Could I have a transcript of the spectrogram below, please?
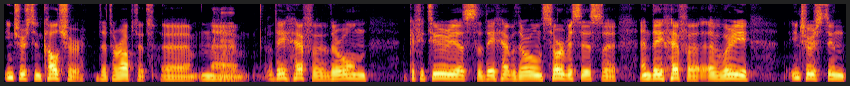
interesting culture that erupted. Um, um, they have uh, their own cafeterias, they have their own services, uh, and they have a, a very interesting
